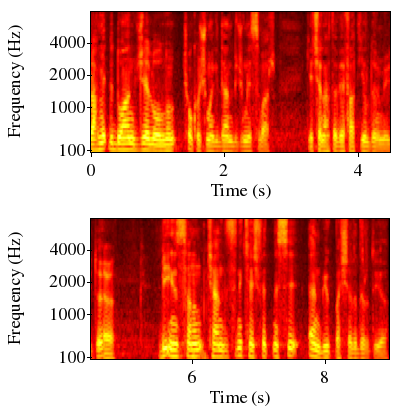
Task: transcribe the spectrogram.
Rahmetli Doğan Cüceloğlu'nun çok hoşuma giden bir cümlesi var. Geçen hafta vefat yıl dönümüydü. Evet. Bir insanın kendisini keşfetmesi en büyük başarıdır diyor.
